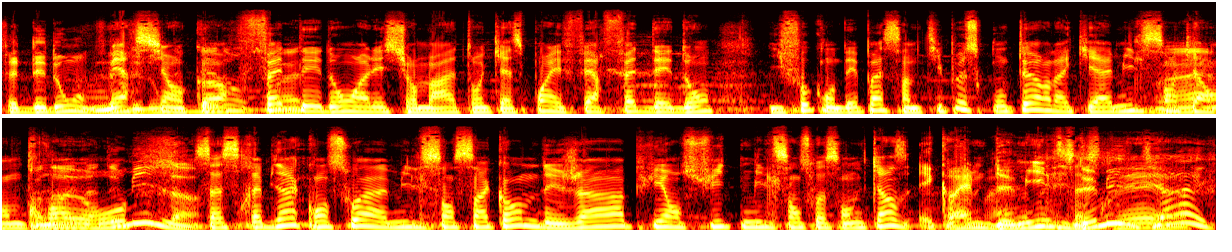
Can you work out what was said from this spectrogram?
Faites des dons. faites Merci des dons. encore. Des dons, faites ouais. des dons. Allez sur marathoncast.fr. Faites des dons. Il faut qu'on dépasse un petit peu ce compteur là qui est à 1143 Ouais, on arrive à euros. 2000. Ça serait bien qu'on soit à 1150 déjà, puis ensuite 1175 et quand même 2000. ça 2000 serait, direct.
